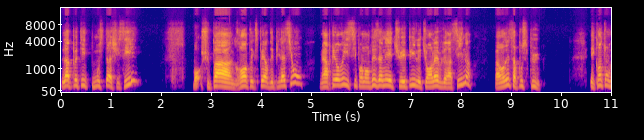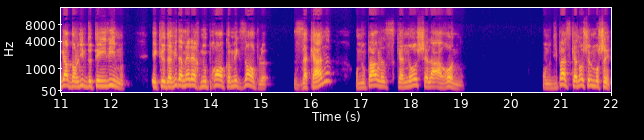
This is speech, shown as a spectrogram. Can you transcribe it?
la petite moustache ici. Bon, je ne suis pas un grand expert d'épilation, mais a priori, si pendant des années tu épiles et tu enlèves les racines, bah, à un moment donné, ça pousse plus. Et quand on regarde dans le livre de Teilim et que David Ameller nous prend comme exemple Zakan, on nous parle Skano Shel Aaron. On ne nous dit pas Skano Shel Moshe. Il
